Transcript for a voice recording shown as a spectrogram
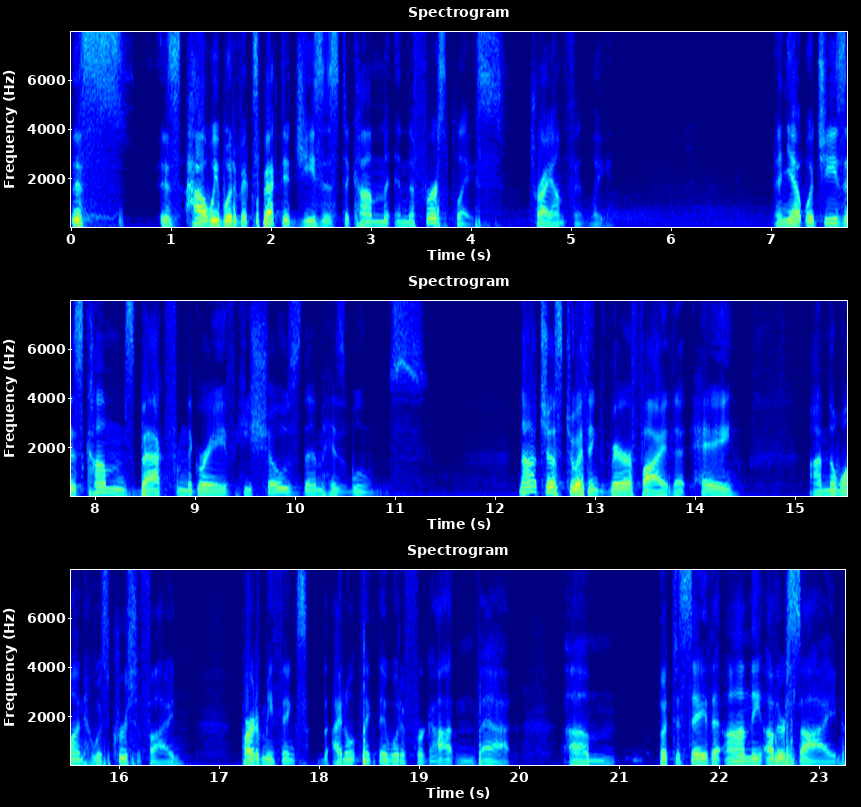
This is how we would have expected Jesus to come in the first place, triumphantly. And yet, when Jesus comes back from the grave, he shows them his wounds. Not just to, I think, verify that, hey, I'm the one who was crucified. Part of me thinks, I don't think they would have forgotten that. Um, but to say that on the other side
